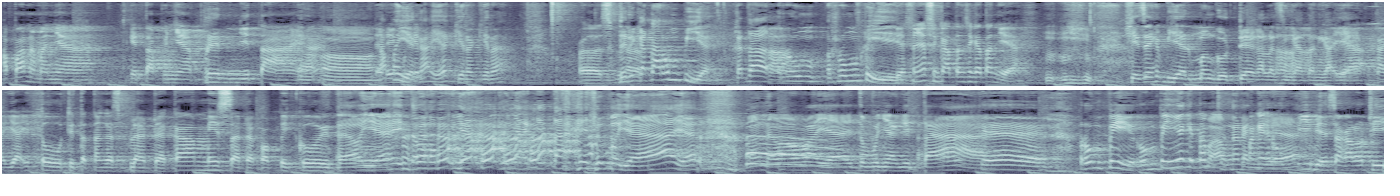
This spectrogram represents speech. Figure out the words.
apa namanya kita punya brand kita ya. Heeh. Jadi apa ya kak ya kira-kira? Eh, Dari kata rumpi ya, kata Ah. rum, rumpi. biasanya singkatan-singkatan ya. Biasanya biar menggoda kalau singkatan Ah, kak ya. kayak kayak itu di tetangga sebelah ada kamis, ada kopiku itu. Oh ya itu punya punya kita itu kok ya ya. Ada apa ya itu punya kita. Oke, rumpi, rumpinya kita Maafkan jangan pakai ya. rumpi biasa kalau di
